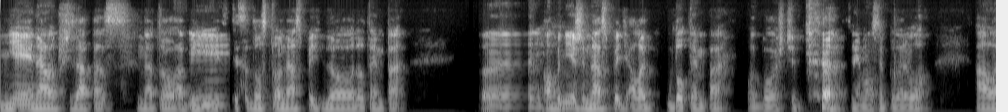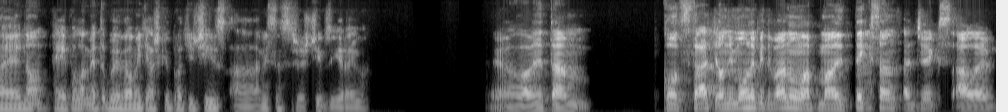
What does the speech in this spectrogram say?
nie je najlepší zápas na to, aby mm. ste sa dostali naspäť do, do tempa. Nie. Alebo nie, že naspäť, ale do tempa, lebo ešte sa im moc nepodarilo. Ale no, hej, podľa mňa to bude veľmi ťažké proti Chiefs a myslím si, že Chiefs vyhrajú. Ja, hlavne tam kód strati, oni mohli byť 2-0, mali Texans a Jacks, ale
